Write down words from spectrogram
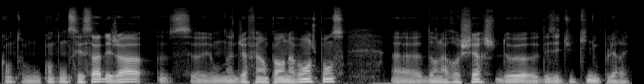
quand, on, quand on sait ça déjà, on a déjà fait un pas en avant, je pense, dans la recherche de, des études qui nous plairaient.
